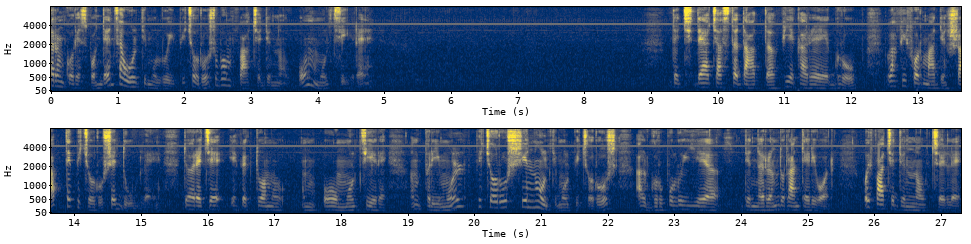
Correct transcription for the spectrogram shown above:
iar în corespondența ultimului picioruș vom face din nou o mulțire Deci, de această dată, fiecare grup va fi format din șapte piciorușe duble, deoarece efectuăm o, o mulțire în primul picioruș și în ultimul picioruș al grupului din rândul anterior. Voi face din nou cele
